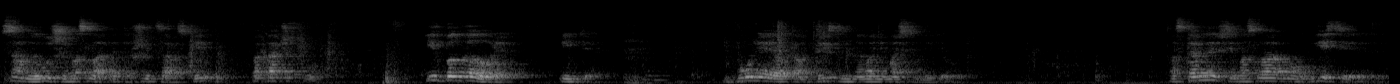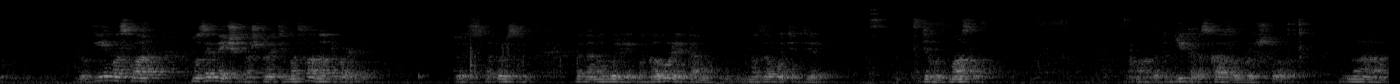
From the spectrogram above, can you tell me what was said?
Самые лучшие масла это швейцарские по качеству. И в Бангалоре, Индия. Более там, 300 наименований масел они делают. Остальные все масла, ну, есть и другие масла, но замечено, что эти масла натуральные. То есть, допустим, когда мы были в Бангалоре, там на заводе, где делают масло, вот этот гид рассказывал, что на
